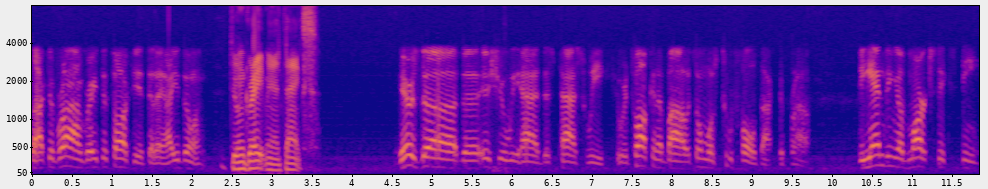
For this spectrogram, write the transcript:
Dr. Brown, great to talk to you today. How you doing? Doing great, man. Thanks. Here's the the issue we had this past week. We're talking about it's almost twofold, Dr. Brown. The ending of Mark 16.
